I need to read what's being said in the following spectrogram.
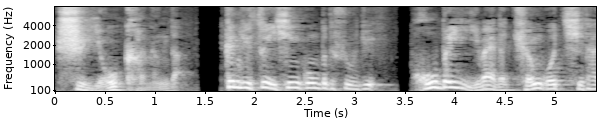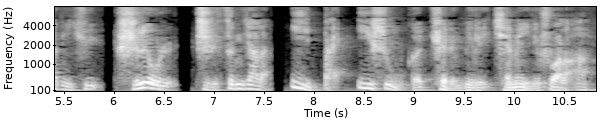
是有可能的。根据最新公布的数据，湖北以外的全国其他地区，十六日只增加了一百一十五个确诊病例。前面已经说了啊，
